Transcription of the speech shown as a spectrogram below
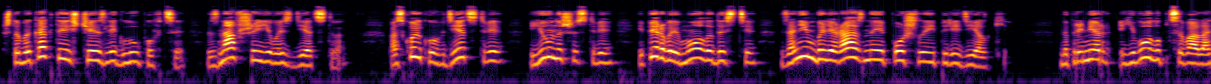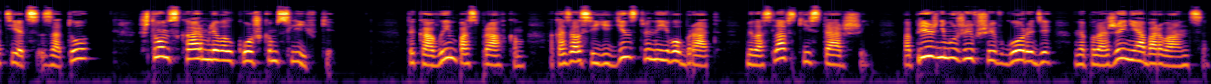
чтобы как-то исчезли глуповцы, знавшие его с детства, поскольку в детстве, юношестве и первой молодости за ним были разные пошлые переделки. Например, его лупцевал отец за то, что он скармливал кошкам сливки. Таковым, по справкам, оказался единственный его брат, Милославский-старший, по-прежнему живший в городе на положении оборванца,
